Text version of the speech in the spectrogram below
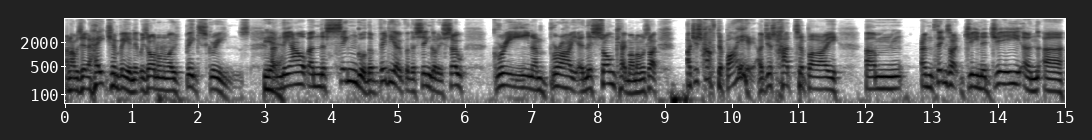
and I was in a HMV, and it was on on those big screens. Yeah. And the al- and the single, the video for the single is so green and bright, and this song came on. I was like, I just have to buy it. I just had to buy. Um, and things like Gina G and uh,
